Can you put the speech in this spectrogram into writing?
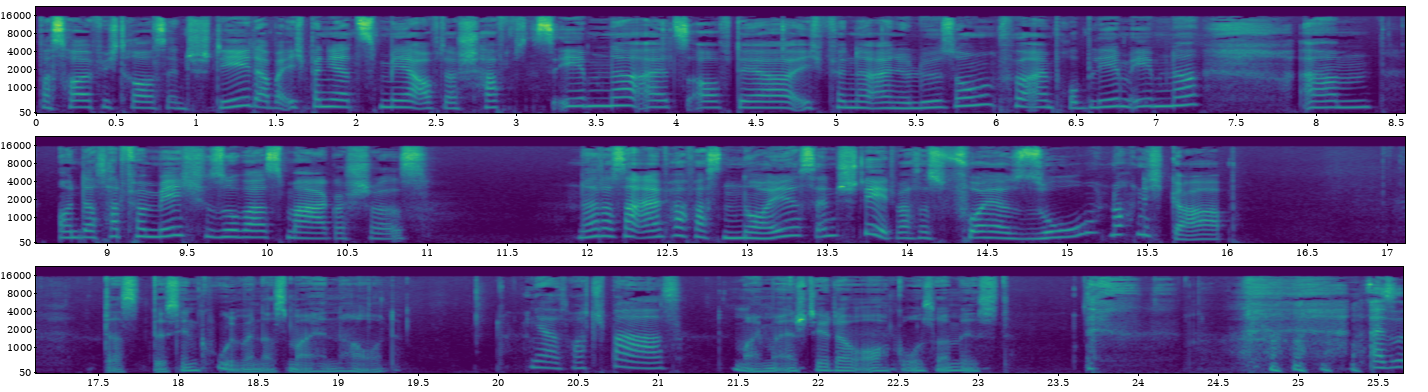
was häufig daraus entsteht, aber ich bin jetzt mehr auf der Schaffensebene als auf der, ich finde, eine Lösung für ein Problemebene. Ähm, und das hat für mich sowas Magisches. Ne, dass da einfach was Neues entsteht, was es vorher so noch nicht gab. Das ist ein bisschen cool, wenn das mal hinhaut. Ja, es macht Spaß. Manchmal entsteht aber auch großer Mist. also,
